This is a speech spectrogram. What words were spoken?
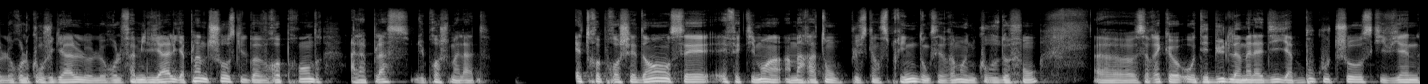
le rôle conjugal, le rôle familial. Il y a plein de choses qu'ils doivent reprendre à la place du proche malade être proche aidant, c'est effectivement un, marathon plus qu'un sprint, donc c'est vraiment une course de fond. Euh, c'est vrai qu'au début de la maladie, il y a beaucoup de choses qui viennent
